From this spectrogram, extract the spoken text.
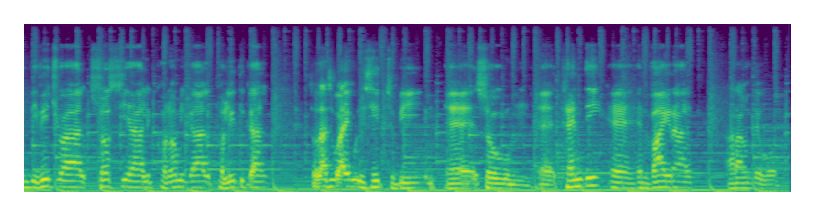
individual, social, economical, political. So that's why we see it to be uh, so uh, trendy uh, and viral around the world.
